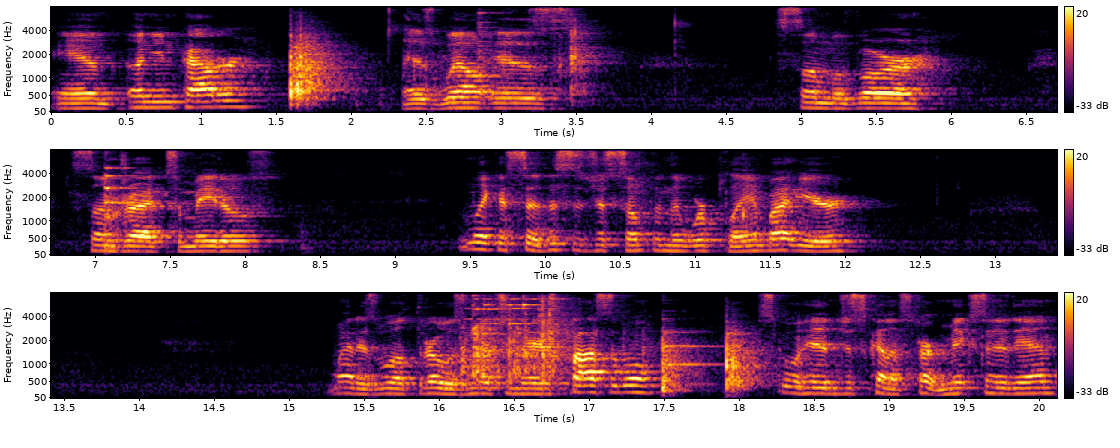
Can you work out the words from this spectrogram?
and onion powder as well as some of our sun-dried tomatoes. And like I said, this is just something that we're playing by ear. Might as well throw as much in there as possible. Let's go ahead and just kind of start mixing it in.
